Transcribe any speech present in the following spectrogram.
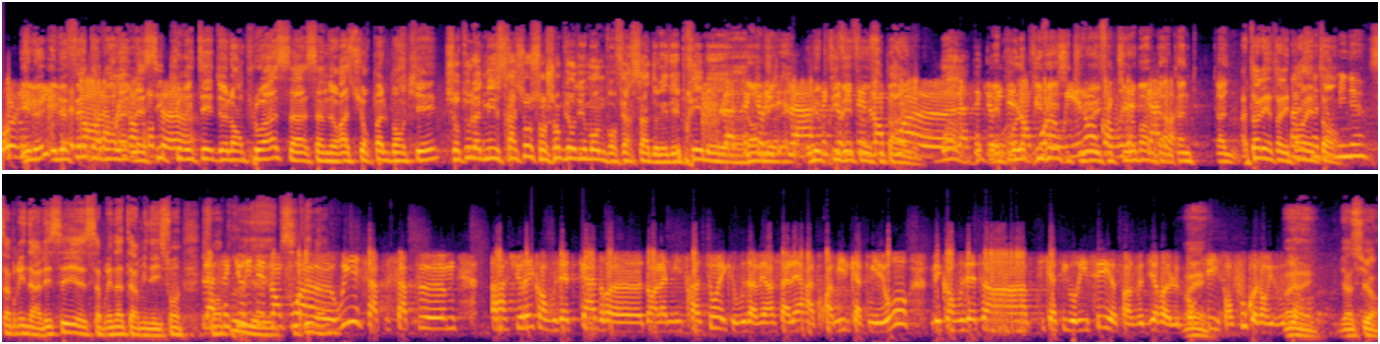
revenu Et le, et le fait dans d'avoir la, euh, sécurité de l'emploi, ça, ça ne rassure pas le banquier? Surtout l'administration sont champions du monde pour faire ça, donner des primes. Et, La euh, sécurité, mais la le privé fait de aussi pareil. euh, la sécurité pour de le l'emploi, privé, si oui et tu non, veux, quand vous êtes effectivement, quand, Attendez, attendez, pas Ah, en même temps. terminé. Sabrina, laissez Sabrina terminer. Ils sont, La sécurité de l'emploi, euh, oui, ça, ça peut rassurer quand vous êtes cadre euh, dans l'administration et que vous avez un salaire à 3 000, 4 000 euros. Mais quand vous êtes un, petit catégorie C, enfin, je veux dire, le banquier, Ouais. il s'en fout, quoi, j'ai envie de vous Ouais, dire. bien sûr.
